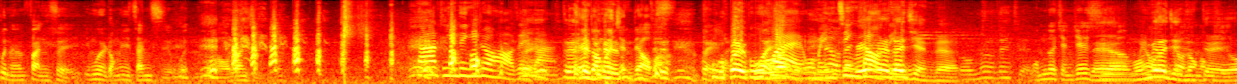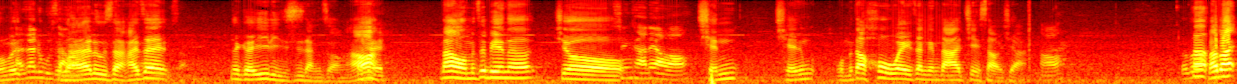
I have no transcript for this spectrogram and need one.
不能犯罪，因为容易沾指纹。好，我乱讲，大家听听就好，这一段这段会剪掉吧？会不会不会，我们一镜到没有在。剪的。我没有在剪，我们的剪接师我们没有剪这种，东西对，我们还在路上还在路上，还在那个一零四当中。好那我们这边呢，就先卡掉喽。前前我们到后卫再跟大家介绍一下。好，拜呃拜。拜拜。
